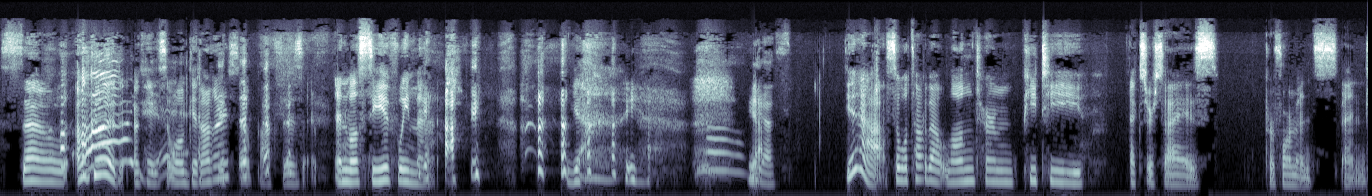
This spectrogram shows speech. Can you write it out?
So, oh, good. Okay, so we'll get on our soapboxes and we'll see if we match. Yeah, yeah, Yeah. Yes. yeah. So we'll talk about long-term PT exercise performance and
